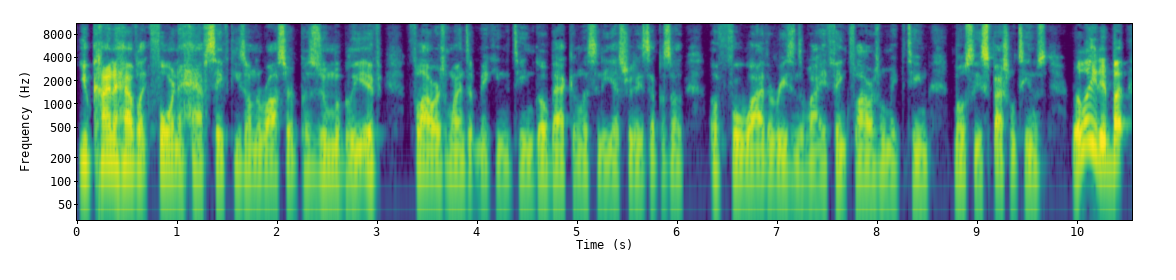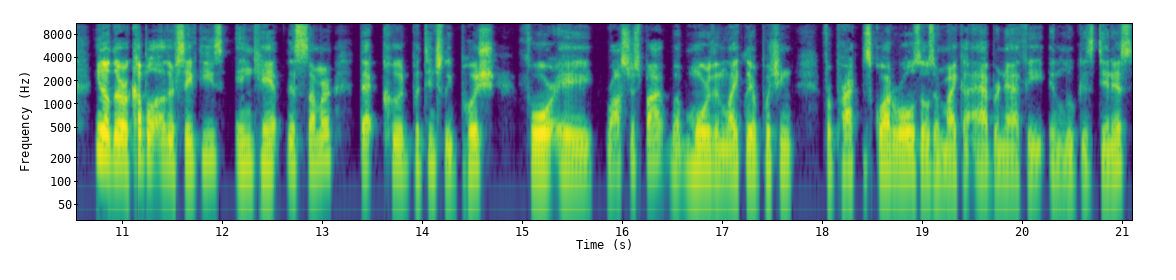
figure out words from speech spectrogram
you kind of have like four and a half safeties on the roster, presumably if Flowers winds up making the team. Go back and listen to yesterday's episode of for why the reasons why I think Flowers will make the team, mostly special teams related. But you know, there are a couple other safeties in camp this summer that could potentially push for a roster spot, but more than likely are pushing for practice squad roles. Those are Micah Abernathy and Lukas Denis.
